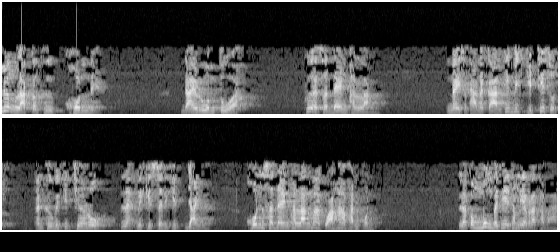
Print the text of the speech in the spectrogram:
เรื่องหลักก็คือคนเนี่ย ได้รวมตัว เพื่อแสดงพลัง ในสถานการณ์ที่วิกฤตที่สุด นั่นคือวิกฤตเชื้อโรค และวิกฤตเศรษฐกิจใหญ่ คนแสดงพลังมากกว่าห้าพันคน แล้วก็มุ่งไปที่ทำเนียบรัฐบาล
